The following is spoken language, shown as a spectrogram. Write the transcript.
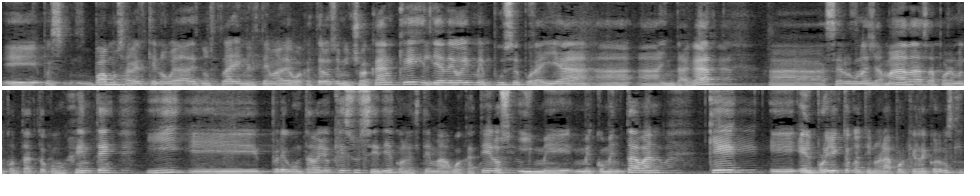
eh, pues vamos a ver qué novedades nos trae en el tema de aguacateros de Michoacán, que el día de hoy me puse por ahí a, indagar, a hacer algunas llamadas, a ponerme en contacto con gente y eh, preguntaba yo qué sucedía con el tema aguacateros y me, me comentaban que eh, el proyecto continuará, porque recordemos que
